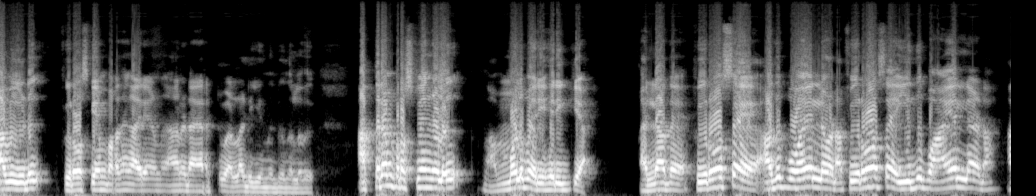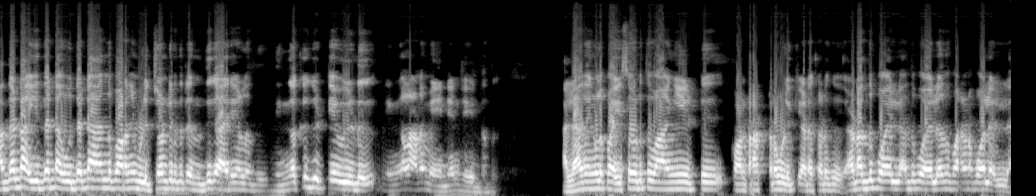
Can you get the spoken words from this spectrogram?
ആ വീട് ഫിറോസ് കെയും പറഞ്ഞ കാര്യമാണ് ആണ് ഡയറക്റ്റ് വെള്ളം അടിക്കുന്നുണ്ട് എന്നുള്ളത്. അത്തരം പ്രശ്നങ്ങൾ നമ്മൾ പരിഹരിക്കുക അല്ലാതെ ഫിറോസെ അത് പോയല്ലോടാ ഫിറോസെ ഇത് പോയല്ലേടാ അതടാ ഇതടാ ഉതടാ എന്ന് പറഞ്ഞ് വിളിച്ചോണ്ടിരുന്നിട്ട് എന്ത് കാര്യമുള്ളത് നിങ്ങൾക്ക് കിട്ടിയ വീട് നിങ്ങളാണ് മെയിന്റെയിൻ ചെയ്യേണ്ടത്. അല്ലാതെ നിങ്ങൾ പൈസ കൊടുത്ത് വാങ്ങിയിട്ട് കോൺട്രാക്ടറെ വിളിക്കുക ഇടക്കിടക്ക് എടാ അത് പോയല്ലോ അത് പോയല്ലോ എന്ന് പറയണ പോലെ അല്ല.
